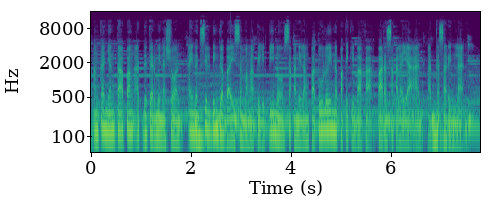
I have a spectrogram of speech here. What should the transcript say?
Ang kanyang tapang at determinasyon ay nagsilbing gabay sa mga Pilipino sa kanilang patuloy na pakikibaka para sa kalayaan at kasarinlan.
